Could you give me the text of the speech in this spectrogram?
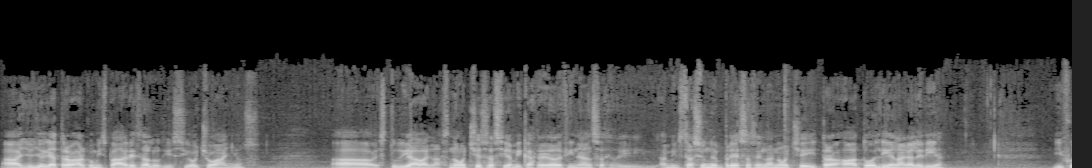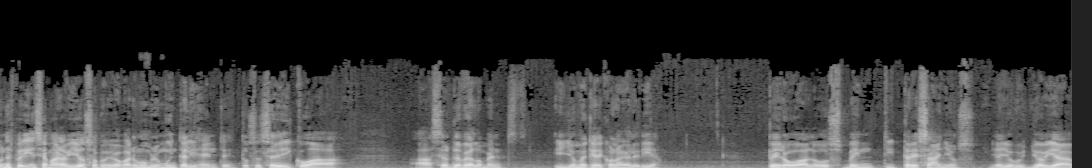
ah, yo llegué a trabajar con mis padres a los 18 años. Ah, estudiaba en las noches, hacía mi carrera de finanzas y administración de empresas en la noche y trabajaba todo el día en la galería. Y fue una experiencia maravillosa, porque mi papá era un hombre muy inteligente, entonces se dedicó a, hacer development y yo me quedé con la galería. Pero a los 23 años, ya yo, yo había,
